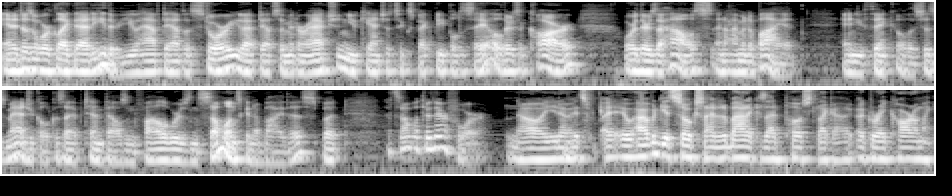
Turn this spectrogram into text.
And it doesn't work like that either. You have to have a story, you have to have some interaction. You can't just expect people to say, oh, there's a car or there's a house and I'm going to buy it. And you think, oh, this is magical because I have 10,000 followers and someone's going to buy this. But that's not what they're there for. No, you know, it's I, I would get so excited about it because I'd post like a, a great car. I'm like,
